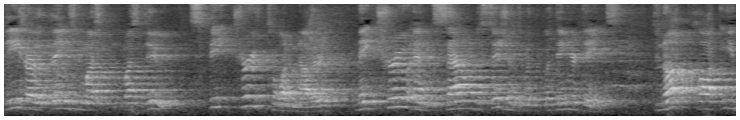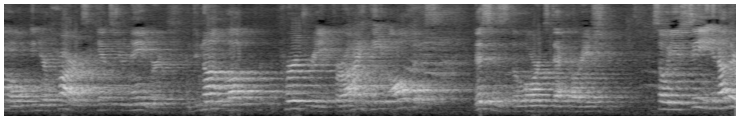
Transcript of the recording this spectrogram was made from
These are the things you must, must do. Speak truth to one another. Make true and sound decisions with, within your gates. Do not plot evil in your hearts against your neighbor, and do not love perjury, for I hate all this. This is the Lord's declaration. So you see, in other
